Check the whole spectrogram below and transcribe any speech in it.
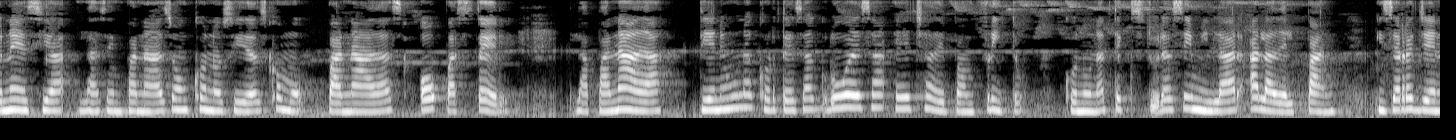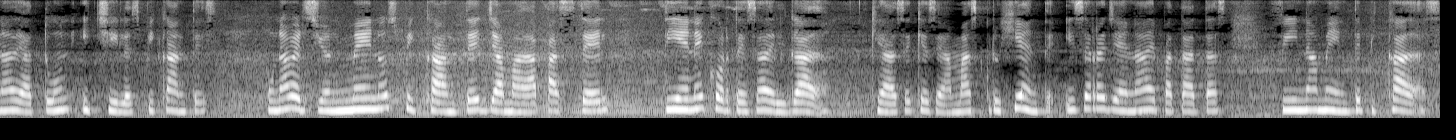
Indonesia, las empanadas son conocidas como panadas o pastel. La panada tiene una corteza gruesa hecha de pan frito, con una textura similar a la del pan, y se rellena de atún y chiles picantes. Una versión menos picante llamada pastel tiene corteza delgada, que hace que sea más crujiente y se rellena de patatas finamente picadas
